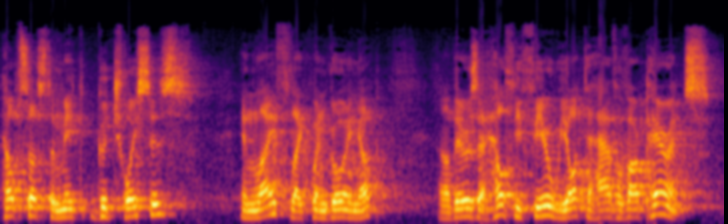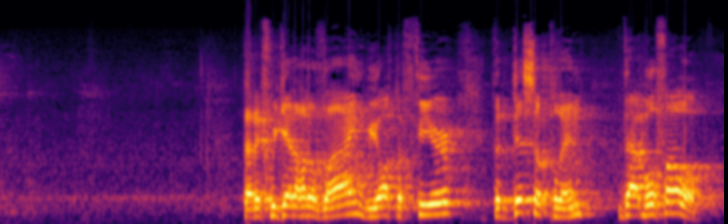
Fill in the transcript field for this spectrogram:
helps us to make good choices in life, like when growing up. Uh, there is a healthy fear we ought to have of our parents. That if we get out of line, we ought to fear the discipline that will follow.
